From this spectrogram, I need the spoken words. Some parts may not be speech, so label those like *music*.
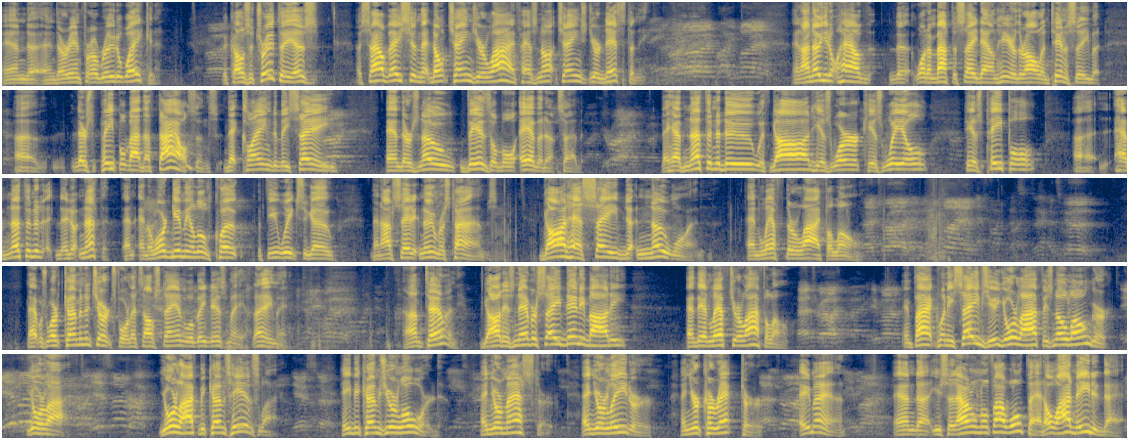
and, uh, and they're in for a rude awakening. Because the truth is, a salvation that don't change your life has not changed your destiny. And I know you don't have the, what I'm about to say down here. They're all in Tennessee, but uh, there's people by the thousands that claim to be saved, and there's no visible evidence of it. They have nothing to do with God, His work, His will, His people. Uh, have nothing to they don't nothing. And and the Lord gave me a little quote a few weeks ago, and I've said it numerous times. God has saved no one and left their life alone. That's right. That's good. That was worth coming to church for. Let's all stand. We'll be dismissed. Amen. I'm telling you, God has never saved anybody and then left your life alone. In fact, when He saves you, your life is no longer your life. Your life becomes His life. He becomes your Lord and your master and your leader and your corrector. Amen. And uh, you said, I don't know if I want that. Oh, I needed that.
